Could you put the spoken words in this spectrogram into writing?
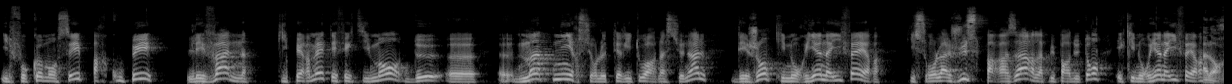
il faut commencer par couper les vannes qui permettent effectivement de euh, euh, maintenir sur le territoire national des gens qui n'ont rien à y faire qui sont là juste par hasard la plupart du temps et qui n'ont rien à y faire. Alors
